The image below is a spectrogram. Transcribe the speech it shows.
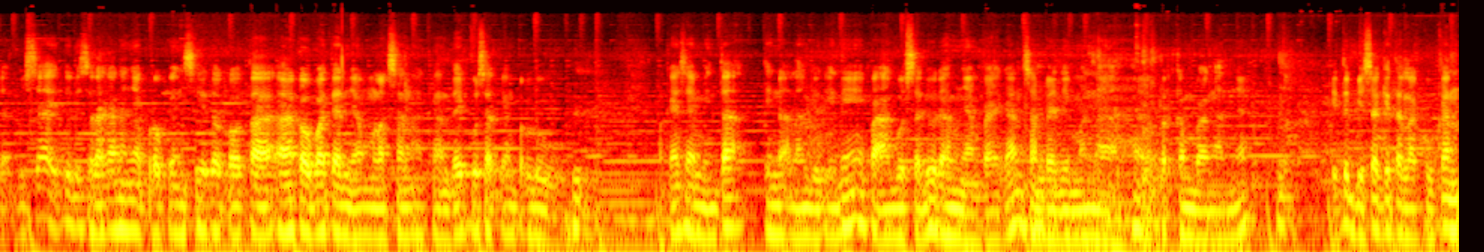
tidak bisa itu diserahkan hanya provinsi atau kota eh, kabupaten yang melaksanakan, tapi pusat yang perlu makanya saya minta tindak lanjut ini Pak Agus tadi sudah menyampaikan sampai di mana eh, perkembangannya itu bisa kita lakukan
